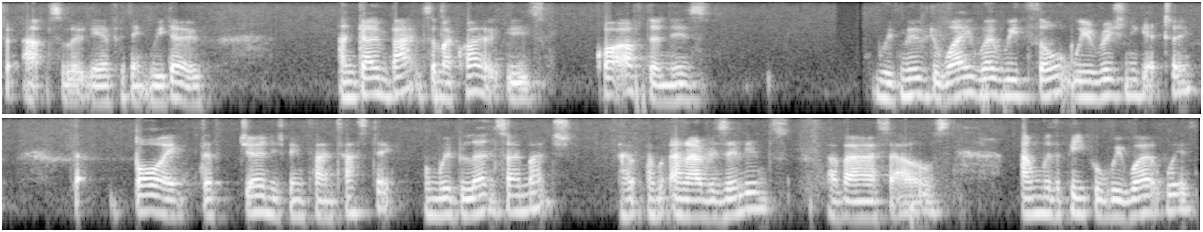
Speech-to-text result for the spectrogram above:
to absolutely everything we do. And going back to my quote is quite often is we've moved away where we thought we originally get to. Boy, the journey's been fantastic, and we've learned so much, uh, and our resilience of ourselves, and with the people we work with,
